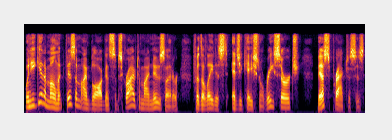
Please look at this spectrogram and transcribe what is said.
When you get a moment, visit my blog and subscribe to my newsletter for the latest educational research, best practices,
